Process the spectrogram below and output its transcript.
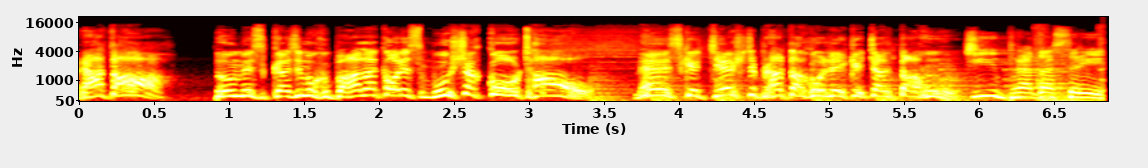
भ्राता तुम इस गजमुख बालक और इस मूषक को उठाओ। मैं इसके ज्येष्ठ भ्राता को लेके चलता हूँ। जी भ्राता श्री।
